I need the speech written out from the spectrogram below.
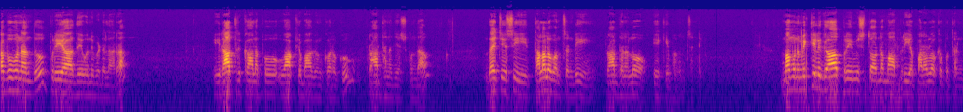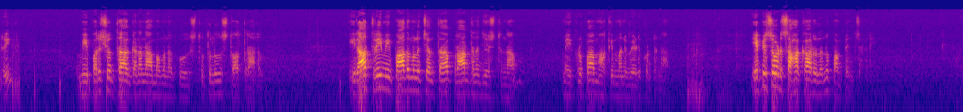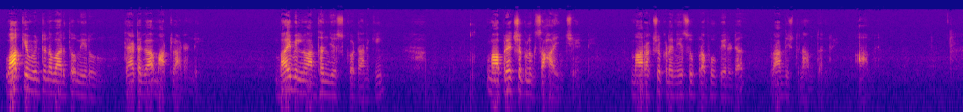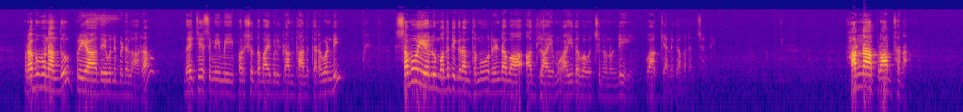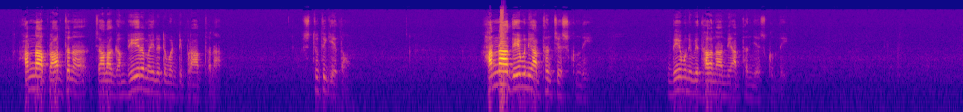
ప్రభువునందు ప్రియ దేవుని బిడ్డలారా ఈ రాత్రి కాలపు వాక్య భాగం కొరకు ప్రార్థన చేసుకుందాం. దయచేసి తలలు వంచండి ప్రార్థనలో ఏకీభవించండి. మమ్మను మిక్కిలిగా ప్రేమిస్తోన్న మా ప్రియ పరలోకపు తండ్రి మీ పరిశుద్ధ గణనామమునకు స్థుతులు స్తోత్రాలు. ఈ రాత్రి మీ పాదముల చెంత ప్రార్థన చేస్తున్నాం. మీ కృప మాకిమ్మని వేడుకుంటున్నాం ఎపిసోడ్ సహకారులను పంపించండి. వాక్యం వింటున్న వారితో మీరు తేటగా మాట్లాడండి. బైబిల్ను అర్థం చేసుకోవటానికి మా ప్రేక్షకులకు సహాయం చేయండి. మా రక్షకుడైన యేసు ప్రభు పేరిట ప్రార్థిస్తున్నాం తండ్రి ఆమె ప్రభువునందు ప్రియా దేవుని బిడలారా దయచేసి మీ మీ పరిశుద్ధ బైబిల్ గ్రంథాన్ని తెరవండి. సమూయేలు మొదటి గ్రంథము రెండవ అధ్యాయము ఐదవ వచనం నుండి వాక్యాన్ని గమనించండి. హన్నా ప్రార్థన. హన్నా ప్రార్థన చాలా గంభీరమైనటువంటి ప్రార్థన. స్థుతి గీతం. హన్నా దేవుని అర్థం చేసుకుంది. దేవుని విధానాన్ని అర్థం చేసుకుంది.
